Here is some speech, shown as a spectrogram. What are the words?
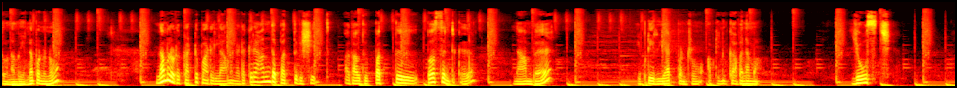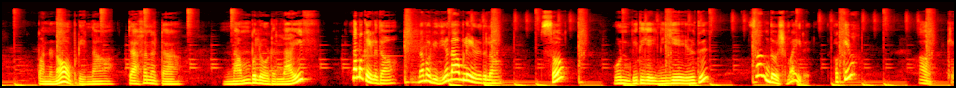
ஸோ நம்ம என்ன பண்ணணும்? நம்மளோட கட்டுப்பாடு இல்லாமல் நடக்கிற அந்த பத்து விஷயத்து அதாவது பத்து பர்சன்ட்டுக்கு நாம் எப்படி ரியாக்ட் பண்ணுறோம் அப்படின்னு கவனமாக யோசிச்சு பண்ணணும் அப்படின்னா டெஃபினட்டாக நம்மளோட லைஃப் நம்ம கையில் தான். நம்ம விதியை நாமளே எழுதலாம். ஸோ உன் விதியை நீயே எழுது. சந்தோஷமாக இரு. ஓகேவா ஓகே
